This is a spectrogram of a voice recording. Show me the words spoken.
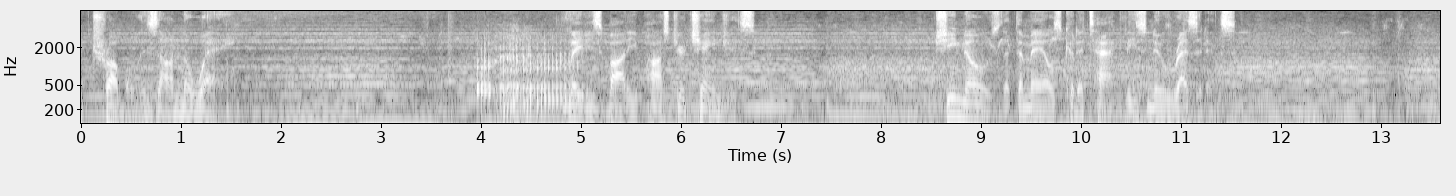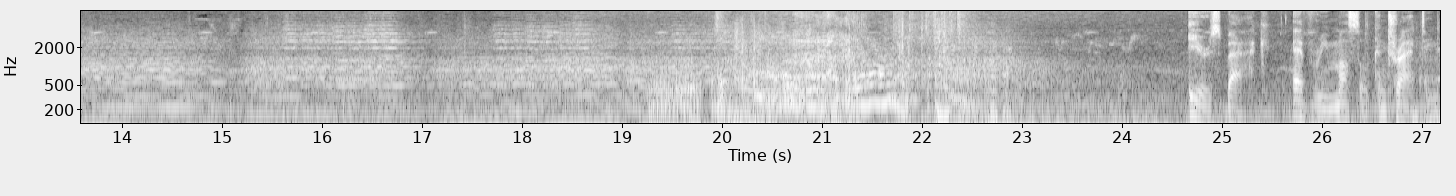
But trouble is on the way. Lady's body posture changes. She knows that the males could attack these new residents. Ears back, every muscle contracted.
